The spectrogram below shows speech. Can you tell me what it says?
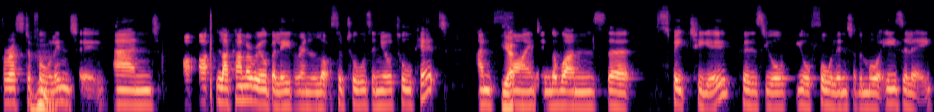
for us to mm-hmm. fall into and I, I, like i'm a real believer in lots of tools in your toolkit and yep. finding the ones that speak to you because you'll you'll fall into them more easily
